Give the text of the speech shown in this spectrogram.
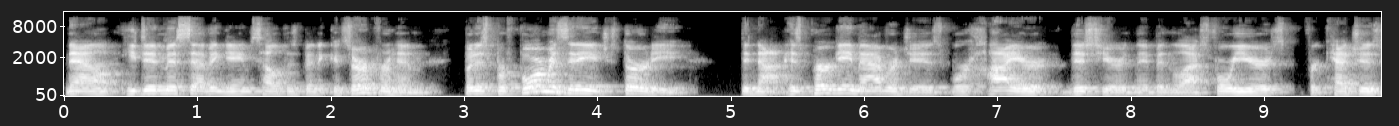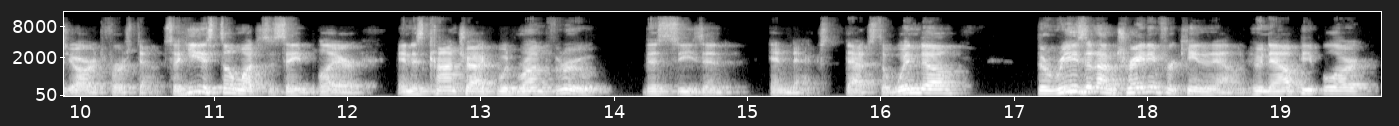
Now, he did miss seven games. Health has been a concern for him, but his performance at age 30 did not. His per game averages were higher this year than they've been the last four years for catches, yards, first down. So he is still much the same player, and his contract would run through this season and next. That's the window. The reason I'm trading for Keenan Allen, who now people are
